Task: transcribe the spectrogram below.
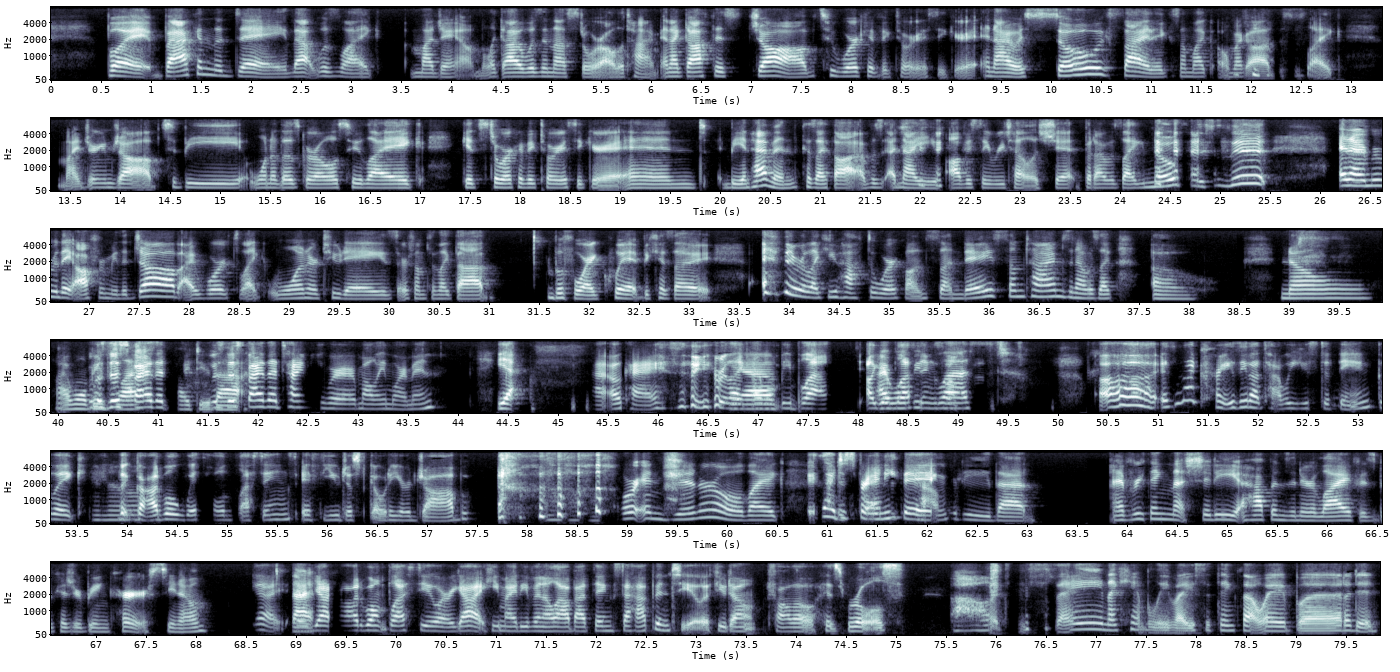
But back in the day, that was like my jam. Like I was in that store all the time. And I got this job to work at Victoria's Secret. And I was so excited because I'm like, oh my God, this is like my dream job to be one of those girls who like gets to work at Victoria's Secret and be in heaven because I thought I was naive. Obviously, retail is shit, but I was like, nope, this is it. And I remember they offered me the job. I worked like one or two days or something like that before I quit because I they were like you have to work on Sundays sometimes and I was like, "Oh, no, I won't was be this by the, I do was that." Was this by the time you were Molly Mormon? Yeah. yeah okay. So you were like, yeah. "I won't be blessed." All your I blessings blessed. Oh, isn't that crazy? That's how we used to think. Like that God will withhold blessings if you just go to your job. Uh-huh. or in general, like yeah, just for anything. That everything that shitty happens in your life is because you're being cursed, you know? Yeah, that, yeah, God won't bless you, or yeah, He might even allow bad things to happen to you if you don't follow His rules. Oh, it's insane. I can't believe I used to think that way, but I did.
